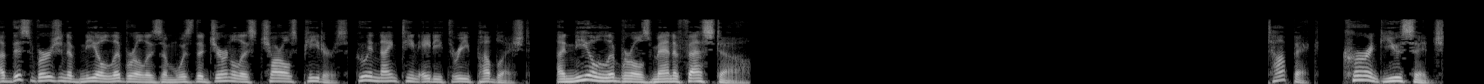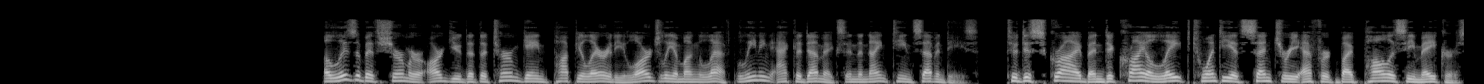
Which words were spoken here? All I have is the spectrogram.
of this version of neoliberalism was the journalist Charles Peters, who in 1983 published «A Neoliberal's Manifesto» Current usage. Elizabeth Shermer argued that the term gained popularity largely among left-leaning academics in the 1970s to describe and decry a late 20th-century effort by policy makers,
